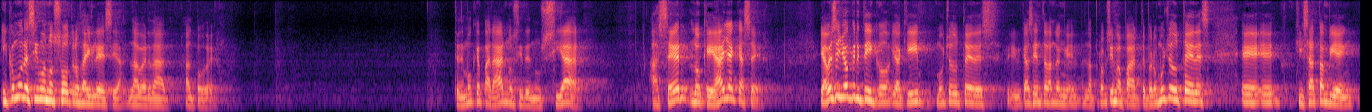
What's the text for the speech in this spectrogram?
¿Y cómo decimos nosotros, la iglesia, la verdad al poder? Tenemos que pararnos y denunciar, hacer lo que haya que hacer. Y a veces yo critico, y aquí muchos de ustedes, casi entrando en la próxima parte, pero muchos de ustedes eh, eh, quizás también,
